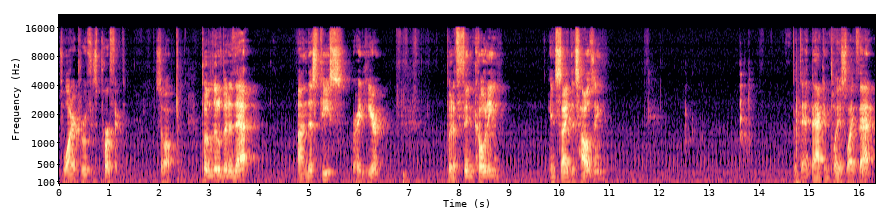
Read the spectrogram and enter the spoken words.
It's waterproof, it's perfect. So I'll put a little bit of that on this piece right here. Put a thin coating inside this housing. Put that back in place like that.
